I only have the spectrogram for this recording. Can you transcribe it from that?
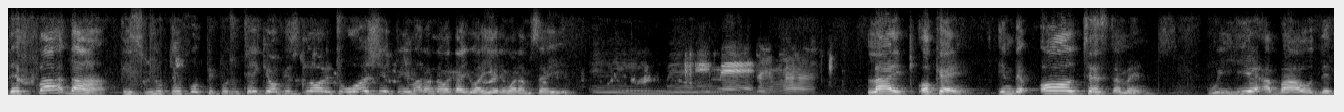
The Father is looking for people to take care of His glory, to worship Him. I don't know whether you are hearing what I'm saying. Amen. Amen. Like, okay, in the Old Testament, we hear about the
